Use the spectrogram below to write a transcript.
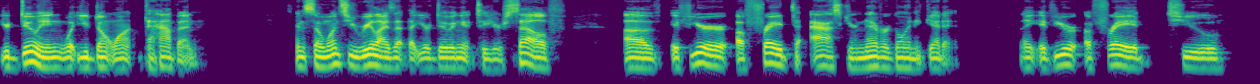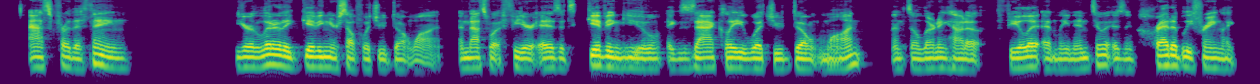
you're doing what you don't want to happen. And so once you realize that that you're doing it to yourself of if you're afraid to ask, you're never going to get it. Like if you're afraid to ask for the thing, you're literally giving yourself what you don't want. And that's what fear is. It's giving you exactly what you don't want. And so learning how to feel it and lean into it is incredibly freeing. Like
